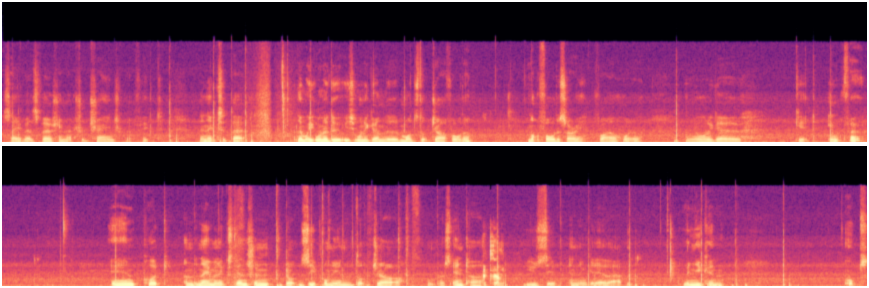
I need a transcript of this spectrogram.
save as version that should change perfect. Then exit that. Then what you want to do is you want to go in the mods.jar folder. Not folder sorry file whatever and you want to go get info and put under name and extension dot zip on the end of dot jar and press enter. Use zip and then get out of that. Then you can oops.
